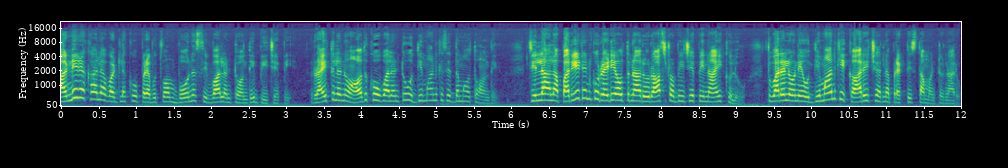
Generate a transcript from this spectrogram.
అన్ని రకాల వడ్లకు ప్రభుత్వం బోనస్ ఇవ్వాలంటోంది బీజేపీ. రైతులను ఆదుకోవాలంటూ ఉద్యమానికి సిద్ధమవుతోంది. జిల్లాల పర్యటనకు రెడీ అవుతున్నారు రాష్ట్ర బీజేపీ నాయకులు. త్వరలోనే ఉద్యమానికి కార్యాచరణ ప్రకటిస్తామంటున్నారు.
